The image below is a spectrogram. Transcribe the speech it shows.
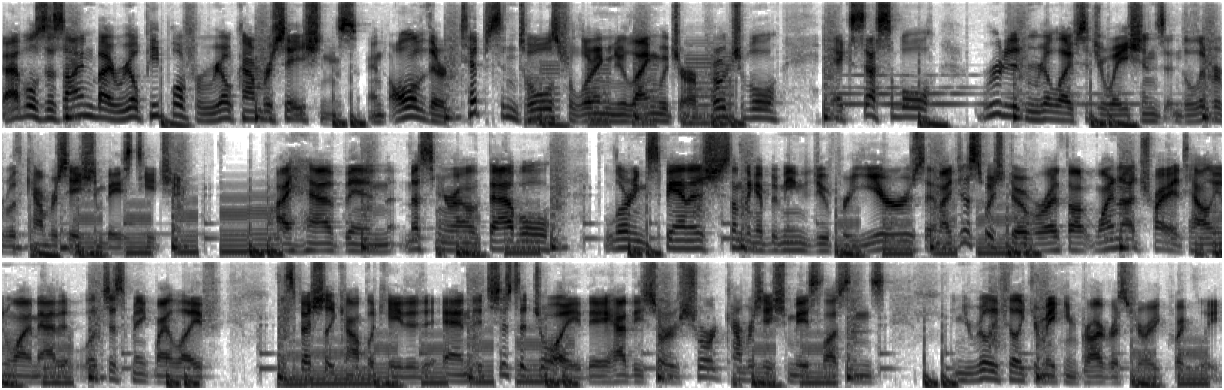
Babbel is designed by real people for real conversations, and all of their tips and tools for learning a new language are approachable, accessible, rooted in real-life situations, and delivered with conversation-based teaching. I have been messing around with Babbel, learning Spanish, something I've been meaning to do for years, and I just switched over. I thought, why not try Italian while I'm at it? Let's just make my life especially complicated, and it's just a joy. They have these sort of short conversation-based lessons, and you really feel like you're making progress very quickly.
